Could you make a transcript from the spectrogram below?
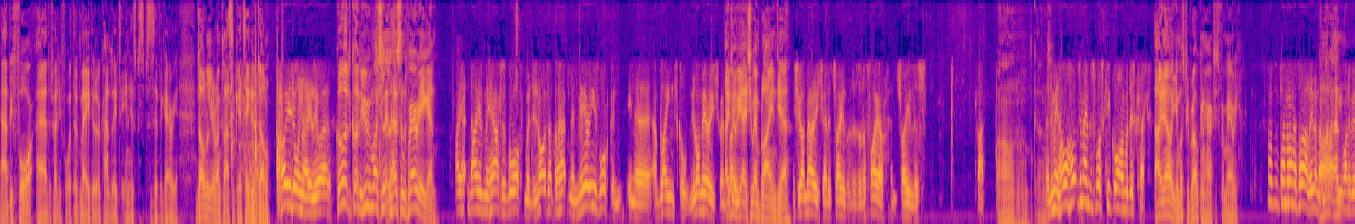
uh, before uh, the 24th of May, the other candidates in his specific area. Donald, you're on Classic Hits. How you doing, Donald? How you doing, Niall? You well? Good, good. Have you been watching Little House on the Prairie again? I, Niall, my heart is broken. You know what's happening? Mary is working in a, a blind school. You know Mary? She went I blind. do, yeah. She went blind, yeah. She got married. She had a child, but there's a fire, and the child is. gone. Oh, no, God. And I mean, how, how's the man supposed to keep going with this crack? I know, you must be broken-hearted for Mary. Not the on at all. I don't know. And what- and- want to be.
